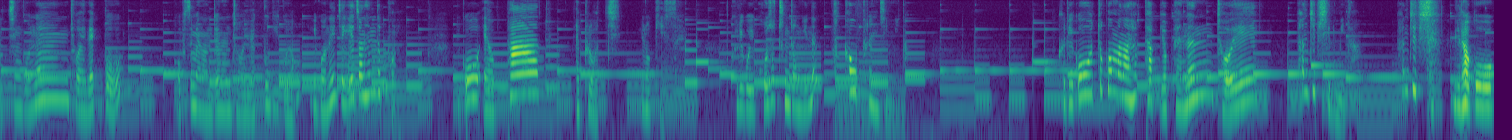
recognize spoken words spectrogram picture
이 친구는 저의 맥북, 없으면 안 되는 저의 맥북이고요. 이거는 이제 예전 핸드폰, 그리고 에어팟, 애플워치 이렇게 있어요. 그리고 이 고속 충전기는 카카오 프렌즈입니다. 그리고 조그마한 협탁 옆에는 저의 편집실입니다. 편집실이라고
